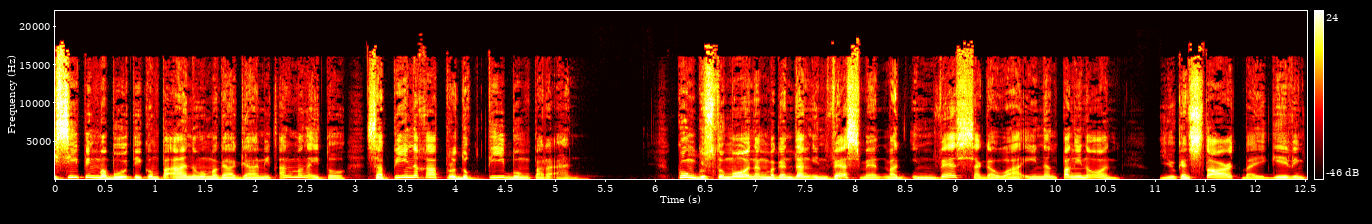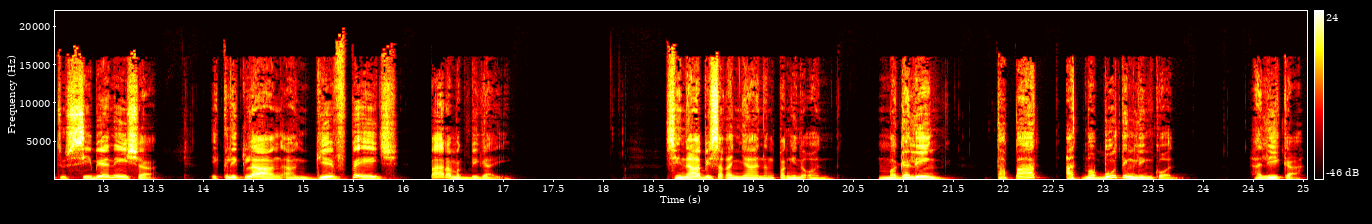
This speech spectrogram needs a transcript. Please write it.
Isiping mabuti kung paano mo magagamit ang mga ito sa pinaka-produktibong paraan. Kung gusto mo ng magandang investment, mag-invest sa gawain ng Panginoon. You can start by giving to CBN Asia. I-click lang ang Give page para magbigay. Sinabi sa kanya ng Panginoon, Magaling, tapat at mabuting lingkod. Halika,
